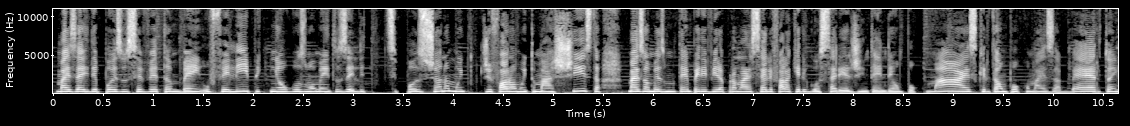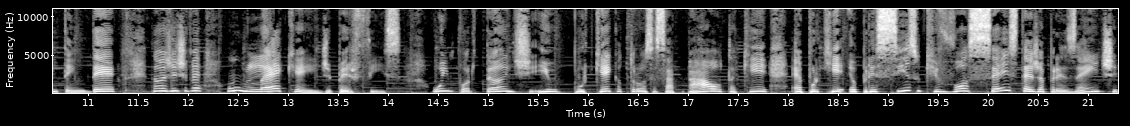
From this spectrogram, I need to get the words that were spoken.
mas aí depois você vê também o Felipe que em alguns momentos ele se posiciona muito de forma muito machista, mas ao mesmo tempo ele vira para Marcelo e fala que ele gostaria de entender um pouco mais, que ele tá um pouco mais aberto a entender. Então a gente vê um leque aí de perfis. O importante e o porquê que eu trouxe essa pauta aqui é porque eu preciso que vocês esteja presente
